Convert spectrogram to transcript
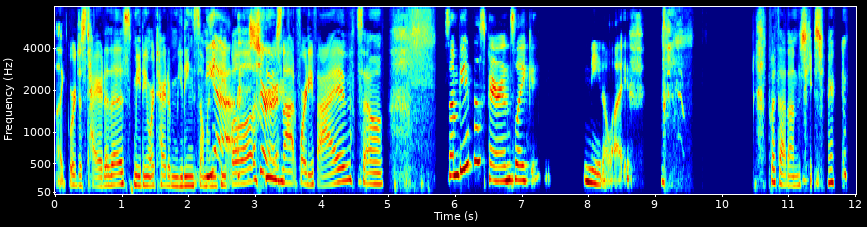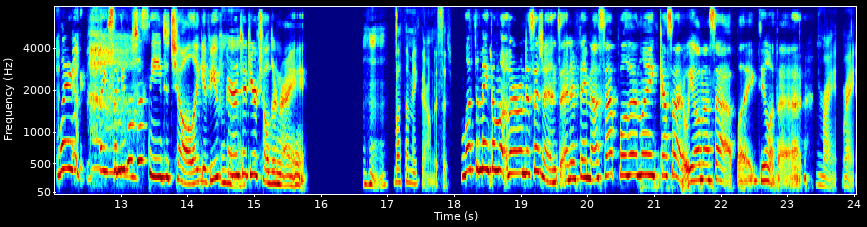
like we're just tired of this meeting. We're tired of meeting so many Yeah, people. sure. Who's not 45. So, Some people's parents like need a life. put that on a t shirt. Like like some people just need to chill. Like if you've Mhm. parented your children right, hmm Let them make their own decisions. let them make them their own decisions. And if they mess up, well then like guess what? We all mess up. Like deal with it. Right. Right.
